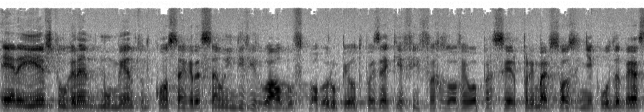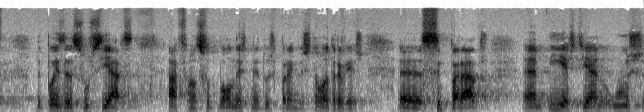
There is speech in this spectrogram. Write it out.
era este o grande momento de consagração individual do futebol europeu. Depois é que a FIFA resolveu aparecer primeiro sozinha com o The Best, depois associar-se à France Football. Neste momento os prémios estão outra vez uh, separados. Um, e este ano os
